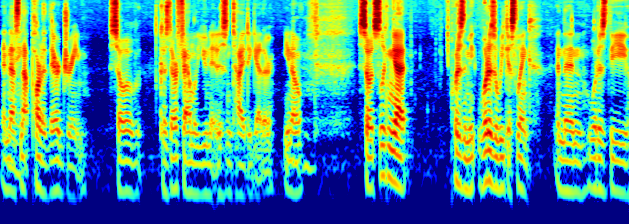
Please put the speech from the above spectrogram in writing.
and that's Right. not part of their dream. So because their family unit isn't tied together, you know. Mm-hmm. So it's looking at what is the what is the weakest link, and then what is the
